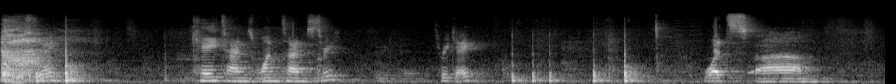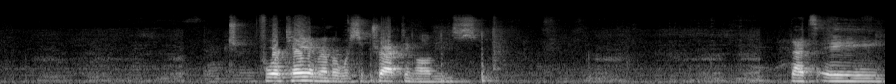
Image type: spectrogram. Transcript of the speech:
J. k times 1 times 3? 3k. What's um, 4k? And remember, we're subtracting all these. That's a,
